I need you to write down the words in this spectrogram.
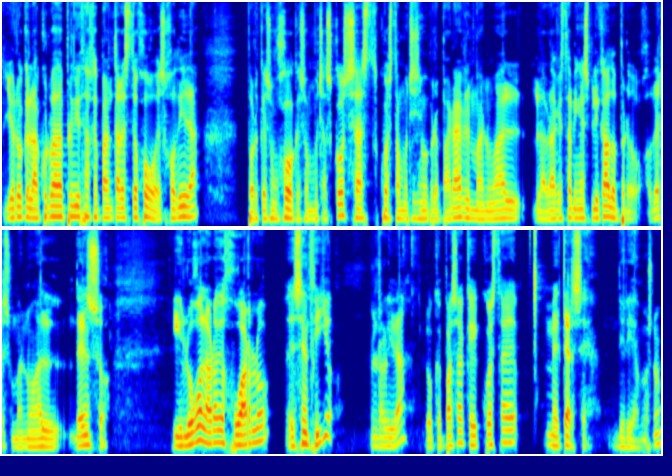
yo creo que la curva de aprendizaje para entrar a este juego es jodida, porque es un juego que son muchas cosas, cuesta muchísimo preparar. El manual, la verdad que está bien explicado, pero joder, es un manual denso. Y luego a la hora de jugarlo es sencillo, en realidad. Lo que pasa que cuesta meterse, diríamos, ¿no?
